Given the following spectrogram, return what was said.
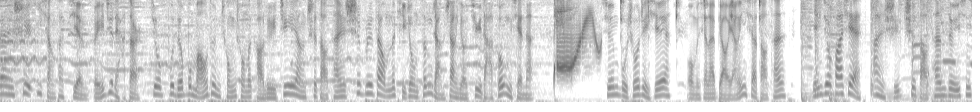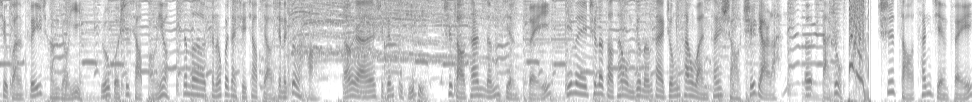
但是，一想到减肥这俩字儿，就不得不矛盾重重的考虑，这样吃早餐是不是在我们的体重增长上有巨大贡献呢？先不说这些，我们先来表扬一下早餐。研究发现，按时吃早餐对于心血管非常有益。如果是小朋友，那么可能会在学校表现得更好。当然是跟自己比，吃早餐能减肥，因为吃了早餐，我们就能在中餐、晚餐少吃点儿了。呃，打住。吃早餐减肥，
